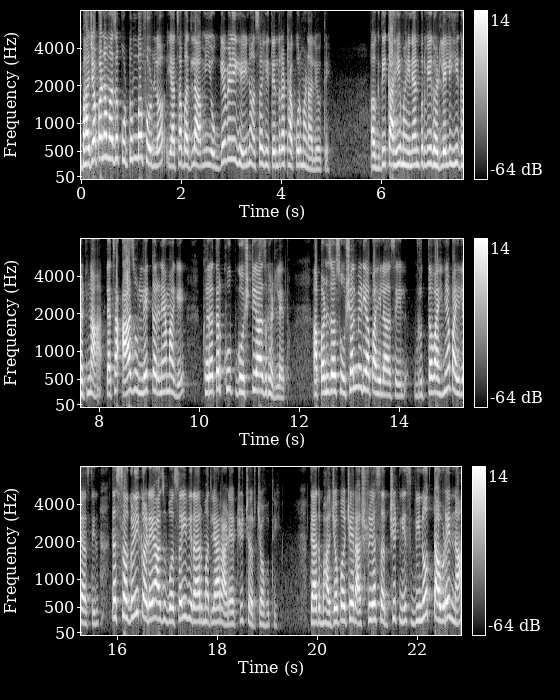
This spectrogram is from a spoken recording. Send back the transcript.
भाजपानं माझं कुटुंब फोडलं याचा बदला मी योग्य वेळी घेईन असं हितेंद्र ठाकूर म्हणाले होते. अगदी काही महिन्यांपूर्वी घडलेली ही घटना त्याचा आज उल्लेख करण्यामागे खरं तर खूप गोष्टी आज घडल्या आहेत आपण जर सोशल मीडिया पाहिला असेल वृत्तवाहिन्या पाहिल्या असतील तर सगळीकडे आज वसई विरारमधल्या राड्याची चर्चा होती. त्यात भाजपचे राष्ट्रीय सरचिटणीस विनोद तावडेंना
